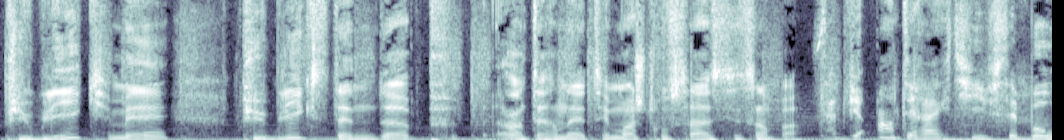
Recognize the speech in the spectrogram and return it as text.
public, mais public stand-up internet. Et moi, je trouve ça assez sympa. Ça devient interactif, c'est beau.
